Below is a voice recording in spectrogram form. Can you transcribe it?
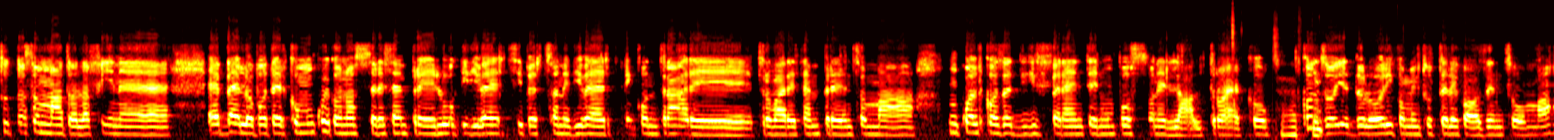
tutto sommato alla fine è bello poter comunque conoscere sempre luoghi diversi, persone diverse, incontrare, trovare sempre insomma un qualcosa di differente in un posto o nell'altro, ecco, certo. con gioie e dolori come in tutte le cose insomma.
